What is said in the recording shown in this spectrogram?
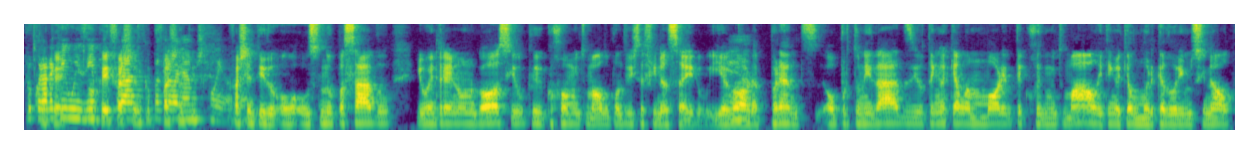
procurar Ok, aqui um exemplo ok, faz prático sentido, para trabalharmos com ele. Faz é? sentido. Ou, ou se no passado eu entrei num negócio que correu muito mal do ponto de vista financeiro É. e agora, perante oportunidades, eu tenho aquela memória de ter corrido muito mal e tenho aquele marcador emocional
